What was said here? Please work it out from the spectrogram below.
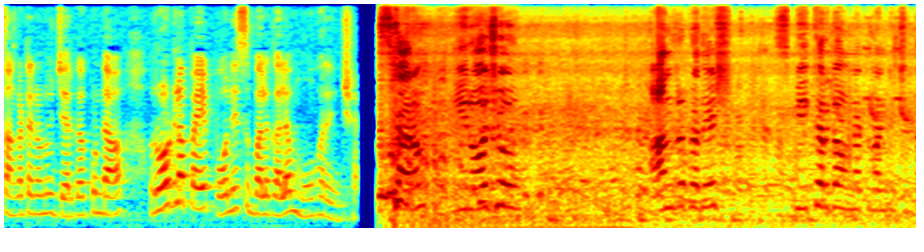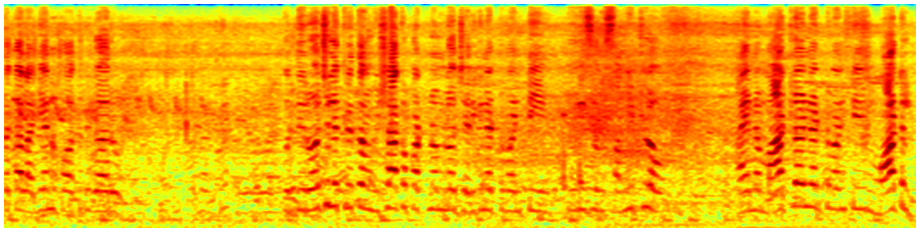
సంఘటనలు జరగకుండా రోడ్లపై పోలీసు బలగాల మోహరించారు నమస్కారం. ఈరోజు ఆంధ్రప్రదేశ్ స్పీకర్గా ఉన్నటువంటి చింతకాల అయ్యన్న పాత్రి గారు కొద్ది రోజుల క్రితం విశాఖపట్నంలో జరిగినటువంటి టూరిజం సమిట్లో ఆయన మాట్లాడినటువంటి మాటలు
